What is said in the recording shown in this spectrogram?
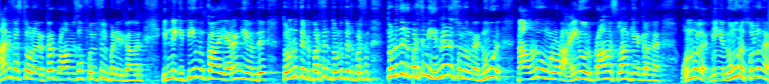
மேனிஃபெஸ்டோவில் இருக்கிற ப்ராமிஸை ஃபுல்ஃபில் பண்ணியிருக்காங்க இன்னைக்கு திமுக இறங்கி வந்து தொண்ணூத்தெட்டு பர்சன்ட் தொண்ணூத்தெட்டு பர்சன்ட் தொண்ணூத்தெட்டு பர்சன்ட் என்னென்னு சொல்லுங்க. நூறு நான் வந்து உங்களோட ஐநூறு ப்ராமிஸ்லாம் கேட்கலங்க ஒன்றும் இல்லை. நீங்கள் நூறு சொல்லுங்க.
